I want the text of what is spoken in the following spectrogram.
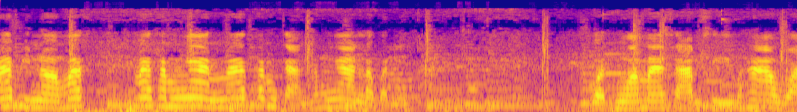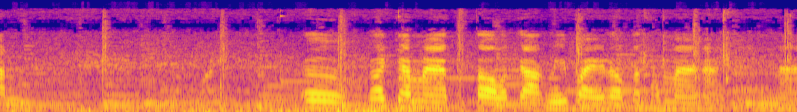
มาพี่น้องมา มาทำงานมาทำการทำงานแล้ววันนี้ปวดหัวมาสามสี่ห้าวัน เออ ก็จะมาต่อจากนี้ไปเราก็ทำมาหากินนะ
